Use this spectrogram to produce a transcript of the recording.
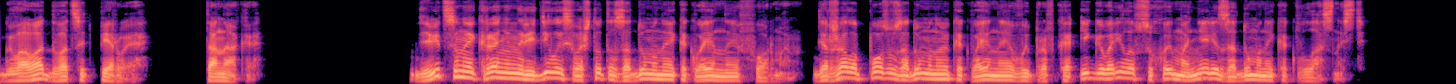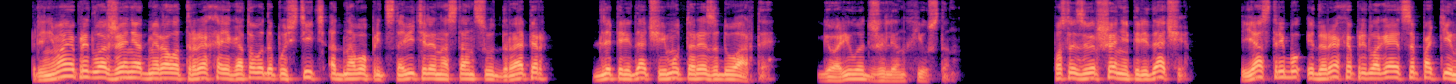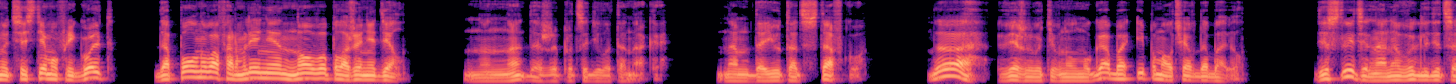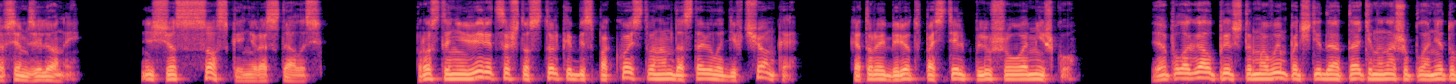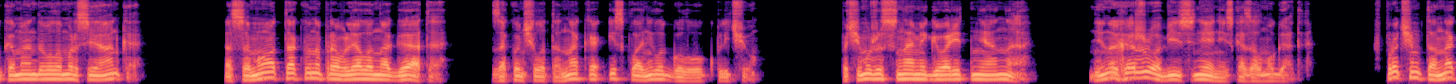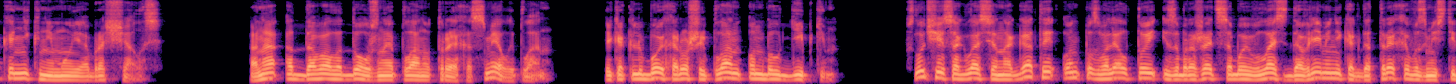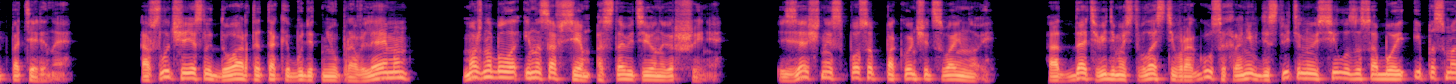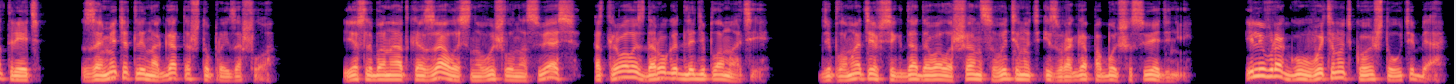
Глава 21. Танака. Девица на экране нарядилась во что-то задуманное как военная форма, держала позу, задуманную как военная выправка, и говорила в сухой манере, задуманной как властность. «Принимая предложение адмирала Треха, я готова допустить одного представителя на станцию Драпер для передачи ему Терезы Дуарте», говорила Джиллиан Хьюстон. После завершения передачи Ястребу и Дереха предлагается покинуть систему Фригольд до полного оформления нового положения дел. Но надо же, процедила Танака. Нам дают отставку. Да, вежливо кивнул Мугаба и, помолчав, добавил. Действительно, она выглядит совсем зеленой. Еще с соской не рассталась. Просто не верится, что столько беспокойства нам доставила девчонка, которая берет в постель плюшевого мишку. Я полагал, предштормовым почти до атаки на нашу планету командовала марсианка. А саму атаку направляла Нагата, закончила Танака и склонила голову к плечу. Почему же с нами говорит не она? Не нахожу объяснений, сказал Мугата. Впрочем, Танака не к нему и обращалась. Она отдавала должное плану Треха, смелый план. И как любой хороший план, он был гибким. В случае согласия Нагаты он позволял той изображать собой власть до времени, когда Треха возместит потерянное. А в случае, если Дуарте так и будет неуправляемым, можно было и насовсем оставить ее на вершине. Изящный способ покончить с войной. Отдать видимость власти врагу, сохранив действительную силу за собой, и посмотреть, заметит ли Нагата, что произошло. Если бы она отказалась, но вышла на связь, открывалась дорога для дипломатии. Дипломатия всегда давала шанс вытянуть из врага побольше сведений. Или врагу вытянуть кое-что у тебя.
